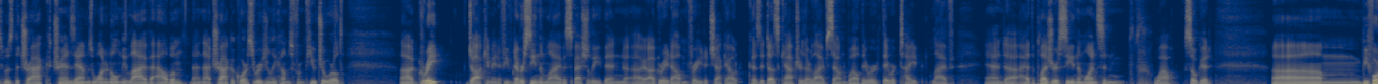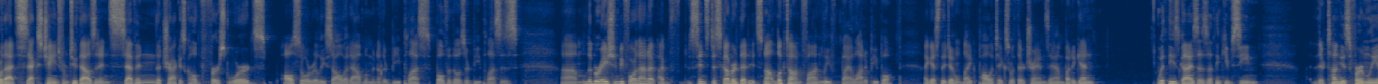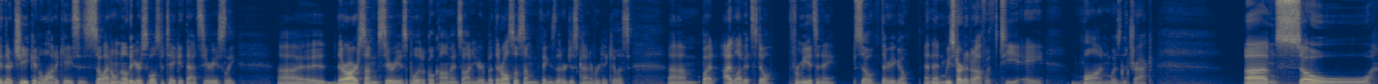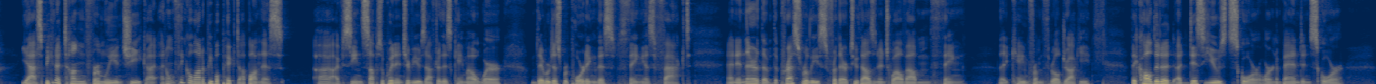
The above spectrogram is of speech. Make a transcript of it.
Eyes was the track, Trans Am's one and only live album. And that track, of course, originally comes from Futureworld. Uh, great document. If you've never seen them live, especially, then uh, a great album for you to check out because it does capture their live sound well. They were they were tight live, and uh, I had the pleasure of seeing them once, and wow, so good. Um, before that, Sex Change from 2007. The track is called First Words. Also a really solid album. Another B plus. Both of those are B pluses. Um, Liberation before that, I, I've since discovered that it's not looked on fondly by a lot of people. I guess they don't like politics with their Trans Am. But again, with these guys, as I think you've seen, their tongue is firmly in their cheek in a lot of cases. So I don't know that you're supposed to take it that seriously. Uh, there are some serious political comments on here, but there are also some things that are just kind of ridiculous. Um, but I love it still. For me, it's an A. So there you go. And then we started it off with T A. Bon was the track. Um, so yeah, speaking of tongue firmly in cheek, I, I don't think a lot of people picked up on this. Uh, I've seen subsequent interviews after this came out where they were just reporting this thing as fact. And in there, the, the press release for their 2012 album Thing that came from Thrill Jockey, they called it a, a disused score or an abandoned score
